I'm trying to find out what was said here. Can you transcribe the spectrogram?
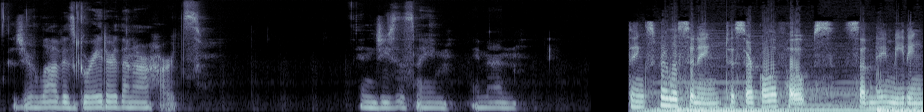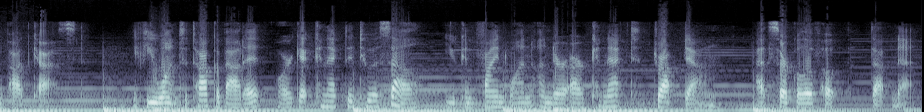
Because your love is greater than our hearts. In Jesus' name, amen. Thanks for listening to Circle of Hope's Sunday Meeting Podcast. If you want to talk about it or get connected to a cell, you can find one under our Connect dropdown at circleofhope.net.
